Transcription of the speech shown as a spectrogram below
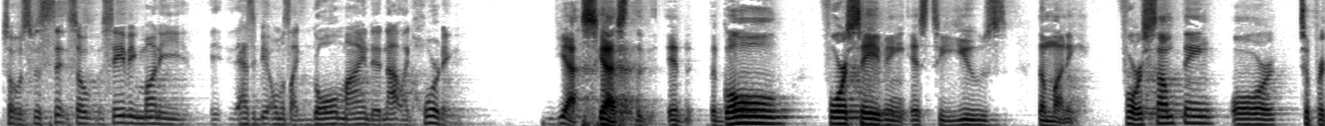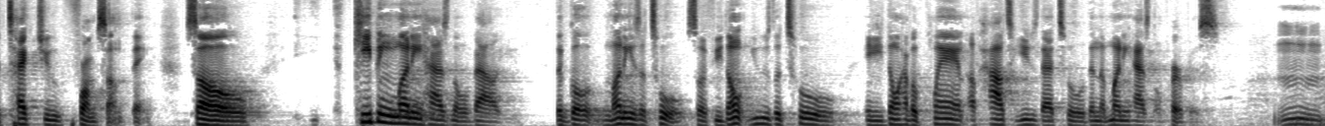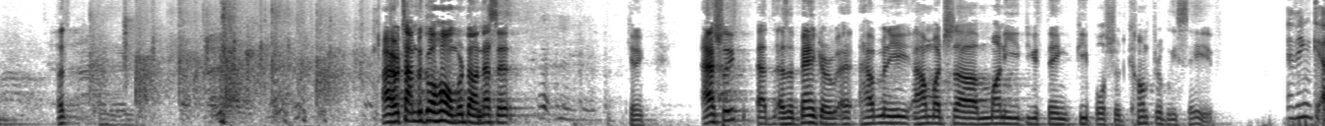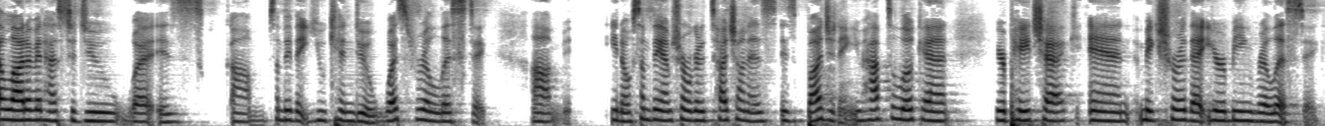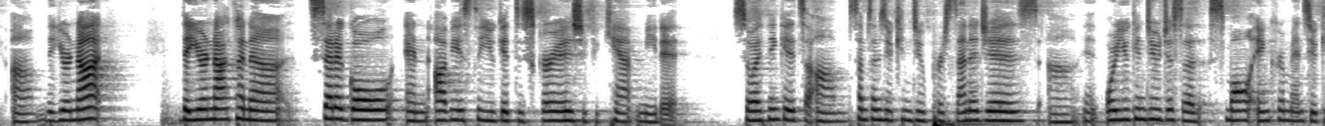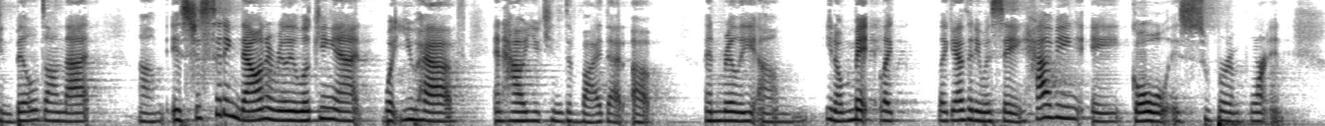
So, specific, so saving money it has to be almost like goal minded, not like hoarding. Yes, yes. The, it, the goal for saving is to use the money for something or to protect you from something. So, keeping money has no value the goal, money is a tool. So if you don't use the tool and you don't have a plan of how to use that tool, then the money has no purpose. Mm. All right, time to go home. We're done. That's it. Ashley, as a banker, uh, how many, how much uh, money do you think people should comfortably save? I think a lot of it has to do what is um, something that you can do. What's realistic? Um, you know, something I'm sure we're going to touch on is, is budgeting. You have to look at your paycheck and make sure that you're being realistic, um, that you're not that you're not going to set a goal and obviously you get discouraged if you can't meet it. So I think it's um, sometimes you can do percentages, uh, or you can do just a small increments. You can build on that. Um, it's just sitting down and really looking at what you have and how you can divide that up, and really, um, you know, like like Anthony was saying, having a goal is super important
